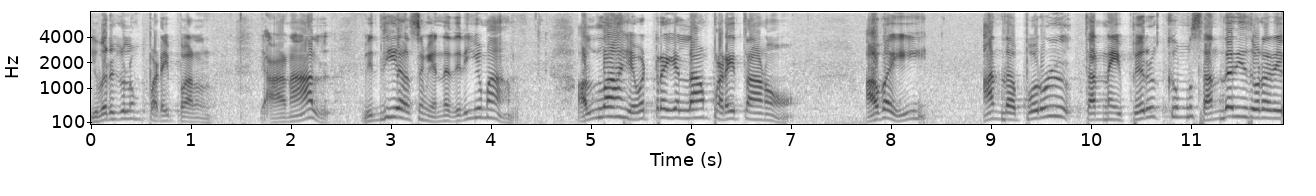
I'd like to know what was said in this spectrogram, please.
இவர்களும் படைப்பாளன். ஆனால் வித்தியாசம் என்ன தெரியுமா? அல்லாஹ் எவற்றையெல்லாம் படைத்தானோ அவை அந்த பொருள் தன்னை பெருக்கும் சந்ததி தொடரை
